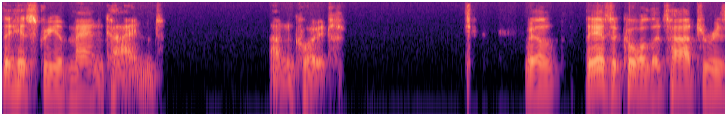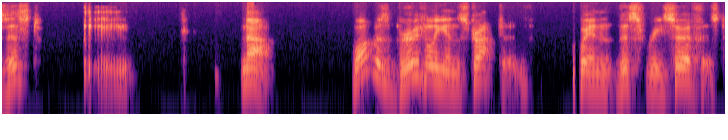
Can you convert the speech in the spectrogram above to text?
the history of mankind unquote. Well, there's a call that's hard to resist. now, what was brutally instructive when this resurfaced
